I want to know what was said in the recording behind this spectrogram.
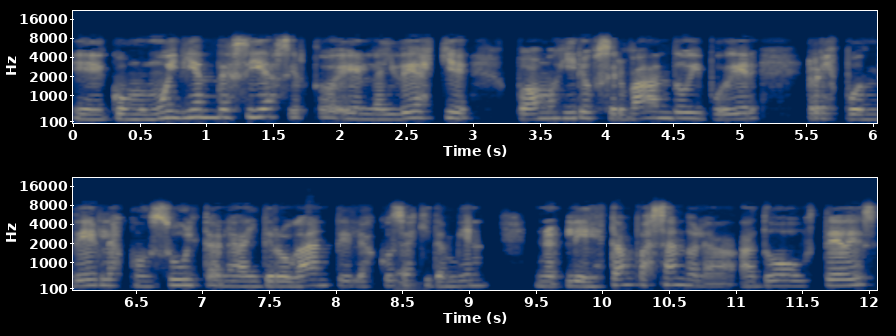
eh, como muy bien decía, ¿cierto? Eh, la idea es que podamos ir observando y poder responder las consultas, las interrogantes, las cosas que también no- les están pasando a, la- a todos ustedes,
